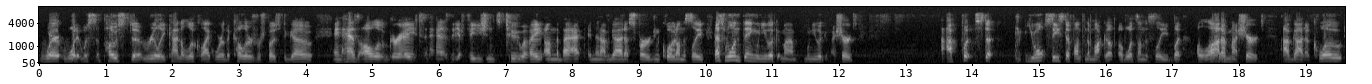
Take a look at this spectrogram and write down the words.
where what it was supposed to really kind of look like, where the colors were supposed to go, and has all of grace and has the Ephesians two eight on the back, and then I've got a Spurgeon quote on the sleeve. That's one thing when you look at my when you look at my shirts. I put stuff. You won't see stuff on the mock-up of what's on the sleeve, but a lot of my shirts, I've got a quote,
